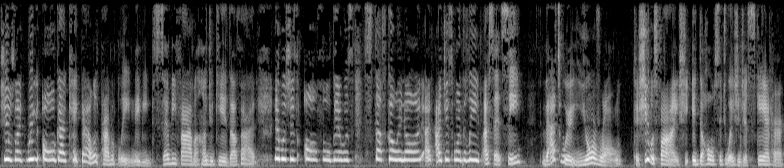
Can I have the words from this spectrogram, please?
She was like, we all got kicked out. It was probably maybe 75, 100 kids outside. It was just awful. There was stuff going on. I, I just wanted to leave. I said, see, that's where you're wrong because she was fine. She it, the whole situation just scared her.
